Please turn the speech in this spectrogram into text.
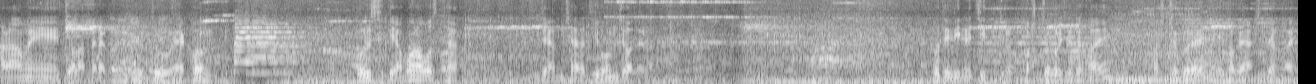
আরামে চলাফেরা করে কিন্তু এখন পরিস্থিতি এমন অবস্থা, জ্যাম ছাড়া জীবন চলে না। প্রতিদিনের চিত্র, কষ্ট করে যেতে হয়, কষ্ট করে এভাবে আসতে হয়।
